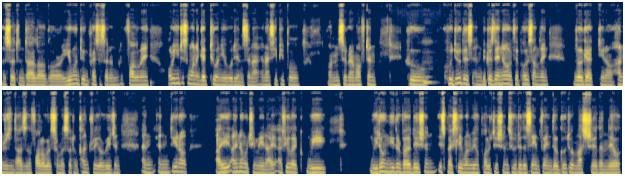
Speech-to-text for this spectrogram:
a certain dialogue or you want to impress a certain following or you just want to get to a new audience and I and I see people on Instagram often who mm. who do this and because they know if they post something they'll get you know hundreds and thousands of followers from a certain country or region. And and you know i i know what you mean. I i feel like we we don't need their validation especially when we have politicians who do the same thing. They'll go to a masjid and they'll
